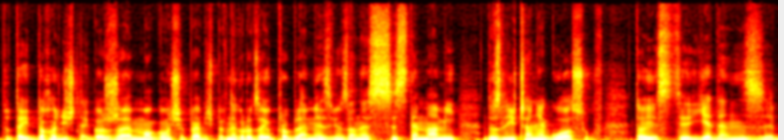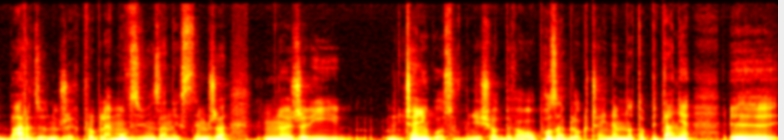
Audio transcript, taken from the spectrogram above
tutaj dochodzić tego, że mogą się pojawić pewnego rodzaju problemy związane z systemami do zliczania głosów. To jest jeden z bardzo dużych problemów związanych z tym, że no, jeżeli liczenie głosów będzie się odbywało poza blockchainem, no to pytanie, yy,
